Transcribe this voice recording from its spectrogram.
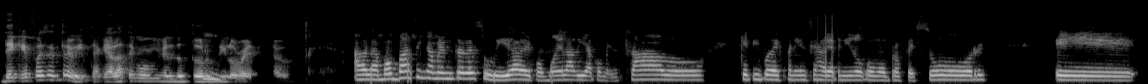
¿De qué fue esa entrevista? ¿Qué hablaste con el doctor Mm. Di Lorenzo? Hablamos básicamente de su vida, de cómo él había comenzado, qué tipo de experiencias había tenido como profesor. Eh,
